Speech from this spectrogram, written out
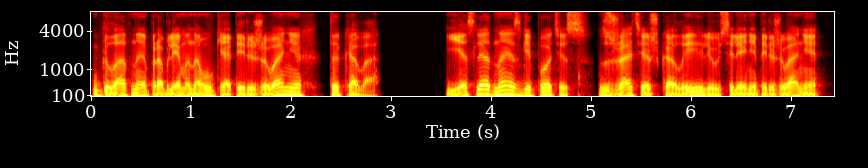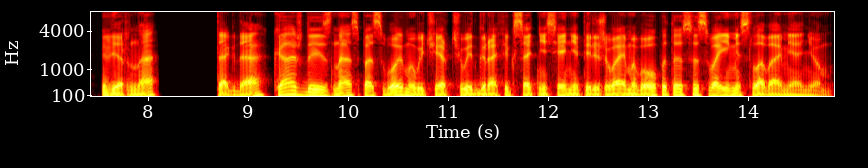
Главная проблема науки о переживаниях такова. Если одна из гипотез, сжатие шкалы или усиление переживания, верна, тогда каждый из нас по-своему вычерчивает график соотнесения переживаемого опыта со своими словами о нем.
